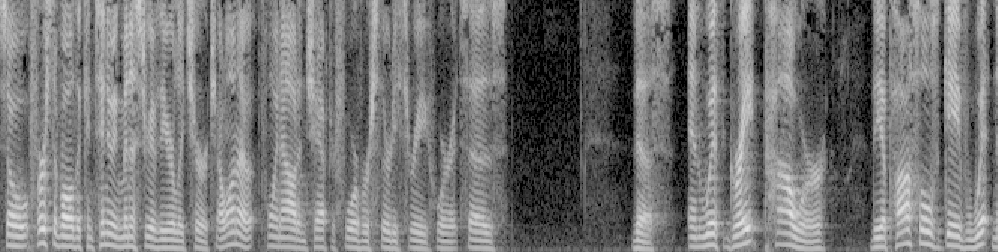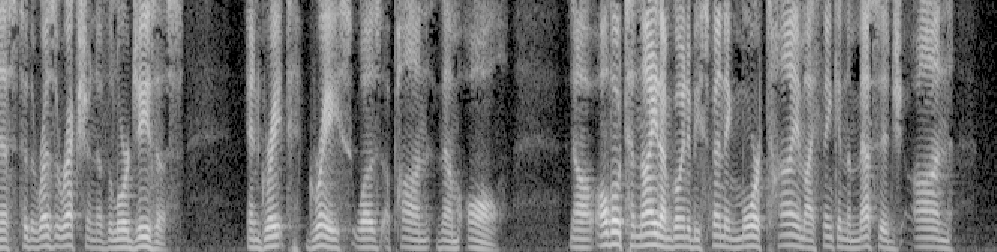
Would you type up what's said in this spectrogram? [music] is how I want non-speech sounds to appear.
So, first of all, the continuing ministry of the early church. I want to point out in chapter 4, verse 33, where it says this And with great power the apostles gave witness to the resurrection of the Lord Jesus, and great grace was upon them all. Now, although tonight I'm going to be spending more time, I think, in the message on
